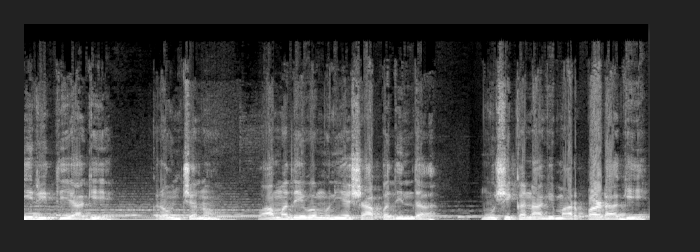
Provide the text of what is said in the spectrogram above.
ಈ ರೀತಿಯಾಗಿ ಕ್ರೌಂಚನು ವಾಮದೇವ ಮುನಿಯ ಶಾಪದಿಂದ ಮೂಷಿಕನಾಗಿ ಮಾರ್ಪಾಡಾಗಿ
